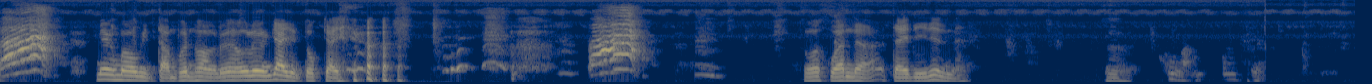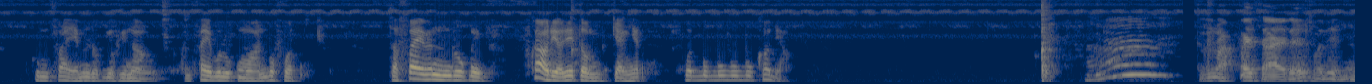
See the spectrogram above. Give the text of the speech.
ป้าแม่งเมาบินต่ำเพิ่นห้องเด้อห้องเรื่องย่ายจนตกใจป้าโอ้ควรน่ะ ใจดีเด้อนะเออขวางคงเสือคุมไฟให้มันลุกอยู่พี่น้องคันไฟบ่ลุกหมอนบ่ฟดถ้าไฟมันลุกนี่ข้าวเดียวที่ต้มแกงเฮ็ดฟดบุกบุกบุกบุกข้าวเดียว มันมักไฟสายเด้อประเด็นนี้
